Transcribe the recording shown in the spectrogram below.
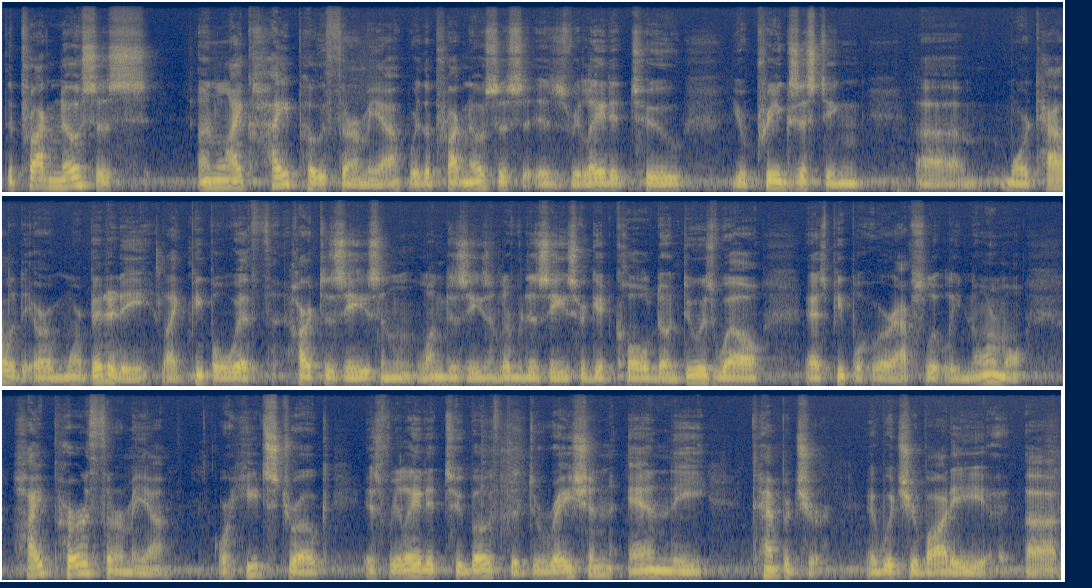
the prognosis, unlike hypothermia, where the prognosis is related to your pre existing um, mortality or morbidity, like people with heart disease and lung disease and liver disease who get cold don't do as well as people who are absolutely normal. Hyperthermia or heat stroke is related to both the duration and the temperature at which your body uh,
